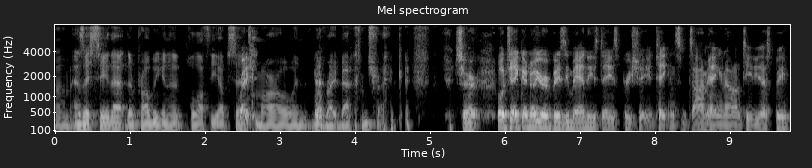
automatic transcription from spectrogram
Um, as I say that, they're probably going to pull off the upset right. tomorrow and we're right back on track. sure. Well, Jake, I know you're a busy man these days. Appreciate you taking some time hanging out on TDSP.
